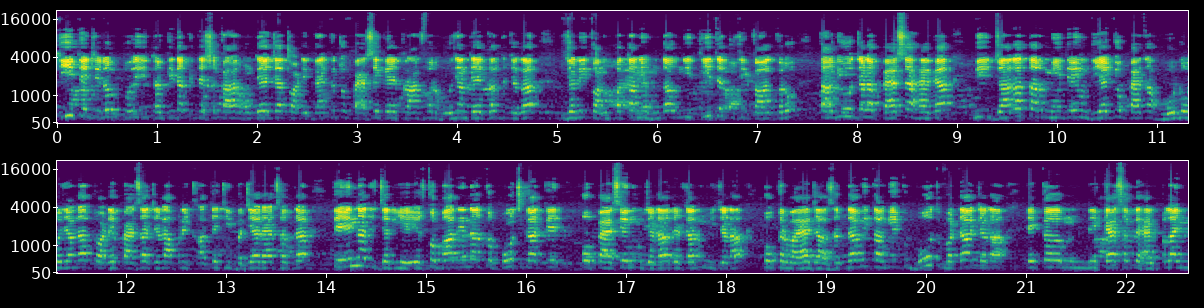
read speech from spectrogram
30 ਤੇ ਜਦੋਂ ਕੋਈ ਠੱਗੀ ਦਾ ਕਿਤੇ ਸ਼ਿਕਾਰ ਹੁੰਦੇ ਆ ਜਾਂ ਤੁਹਾਡੇ ਬੈਂਕ ਚੋਂ ਪੈਸੇ ਗਏ ਟ੍ਰਾਂਸਫਰ ਹੋ ਜਾਂਦੇ ਆ, ਗਲਤ ਜਗ੍ਹਾ ਜਿਹੜੀ ਤੁਹਾਨੂੰ ਪਤਾ ਨਹੀਂ ਹੁੰਦਾ 19 30 ਤੇ ਤੁਸੀਂ ਕਾਲ ਕਰੋ ਤਾਂ ਕਿ ਉਹ ਜਿਹੜਾ ਪੈਸਾ ਹੈਗਾ ਵੀ ਜ਼ਿਆਦਾਤਰ ਉਮੀਦ ਇਹ ਹੁੰਦੀ ਹੈ ਕਿ ਉਹ ਪੈਸਾ ਹੋਲਡ ਹੋ ਜਾਂਦਾ, ਤੁਹਾਡੇ ਪੈਸਾ ਜਿਹੜਾ ਆਪਣੇ ਖਾਤੇ 'ਚ ਹੀ ਬਚਿਆ ਰਹਿ ਸਕਦਾ ਤੇ ਇਹਨਾਂ ਦੇ ਜਰੀਏ ਇਸ ਤੋਂ ਬਾਅਦ ਇਹਨਾਂ ਕੋਲ ਪਹੁੰਚ ਕਰਕੇ ਉਹ ਪੈਸੇ ਨੂੰ ਜਿਹੜਾ ਰਿਟਰਨ ਵੀ ਜਿਹੜਾ ਉਹ ਕਰਵਾਇਆ ਜਾ ਸਕਦਾ ਵੀ ਤਾਂ ਕਿ ਇੱਕ ਬਹੁਤ ਵੱਡਾ ਜਿਹੜਾ ਇੱਕ ਕਹਿ ਸਕਦੇ ਹੈਲਪਲਾਈਨ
